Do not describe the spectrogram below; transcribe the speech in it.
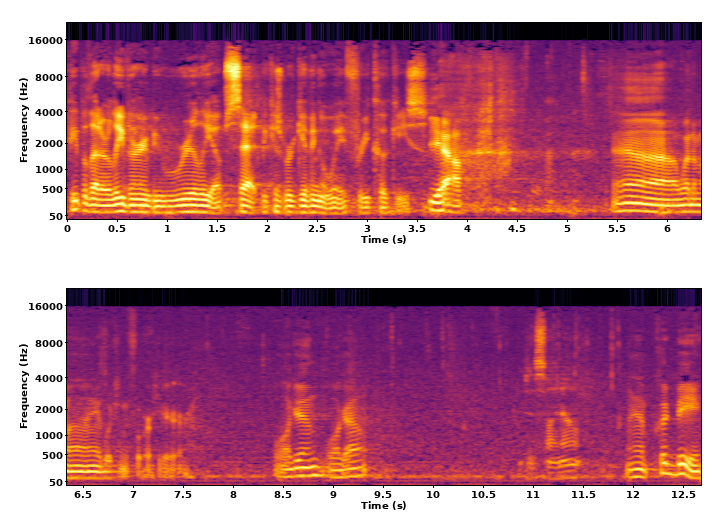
People that are leaving are going to be really upset because we're giving away free cookies. Yeah. Yeah, what am I looking for here? Log in, log out? Is it sign out? Yeah, could be.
